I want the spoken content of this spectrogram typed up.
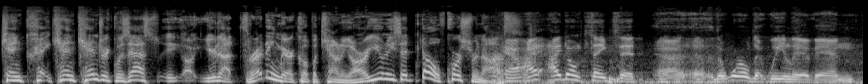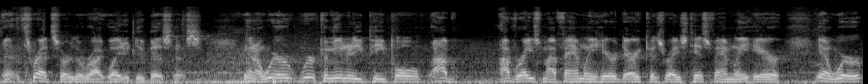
Ken, Ken Kendrick was asked, "You're not threatening Maricopa County, are you?" And he said, "No, of course we're not." I, I don't think that uh, uh, the world that we live in, uh, threats are the right way to do business. You know, we're we're community people. I've I've raised my family here. Derek has raised his family here. You know, we're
